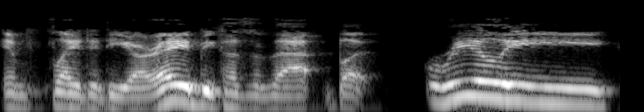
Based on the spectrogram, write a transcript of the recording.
inflated ERA because of that. But really,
